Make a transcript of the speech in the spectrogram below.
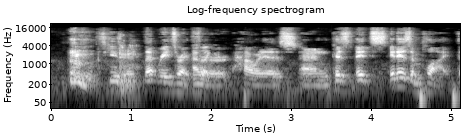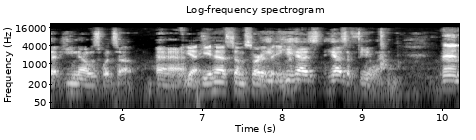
Excuse me, that reads right I for like how it is, and because it's it is implied that he knows what's up, and Yeah, he has some sort of. he, he has he has a feeling. And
